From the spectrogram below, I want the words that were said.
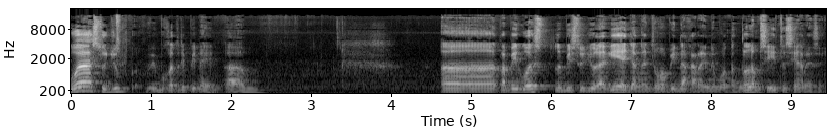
Gue setuju ibu kota dipindahin. Em, eh, tapi gue lebih setuju lagi ya jangan cuma pindah karena ini mau tenggelam sih itu sih yang rese.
